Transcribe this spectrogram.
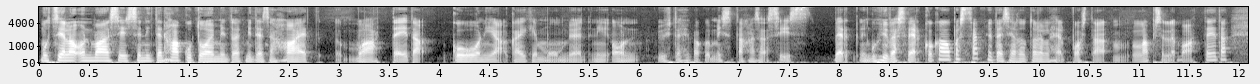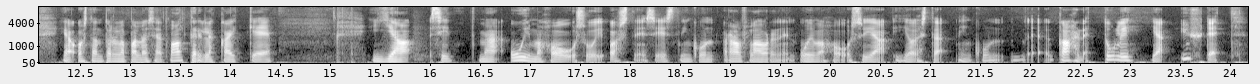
Mutta siellä on vaan siis se niiden hakutoiminto, että miten sä haet vaatteita koon ja kaiken muun myötä, niin on yhtä hyvä kuin missä tahansa siis ver- niin kuin hyvässä verkkokaupassa, joten sieltä on todella helppo ostaa lapselle vaatteita, ja ostan todella paljon sieltä Valterille kaikkea, ja sitten mä uimahousui ostin, siis niin kuin Ralph Laurenin uimahousuja, joista niin kuin kahdet tuli ja yhdet,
